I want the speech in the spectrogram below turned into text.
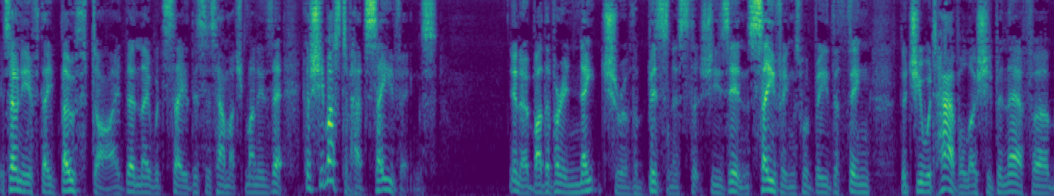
It's only if they both died then they would say this is how much money is there because she must have had savings. You know, by the very nature of the business that she's in, savings would be the thing that you would have. Although she'd been there for,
